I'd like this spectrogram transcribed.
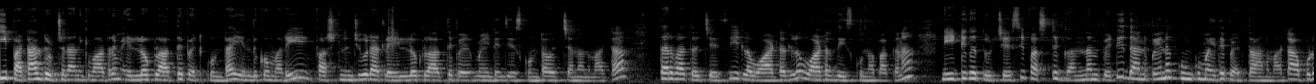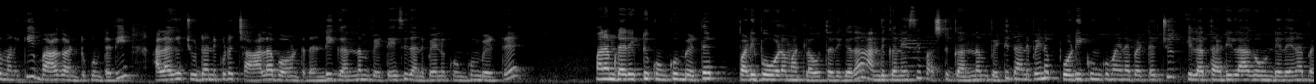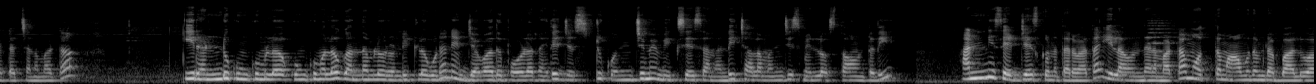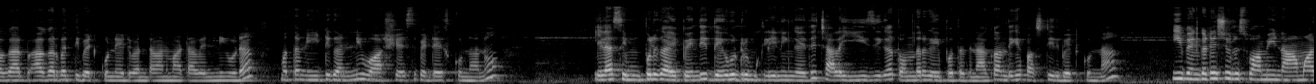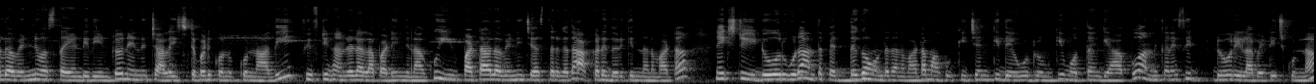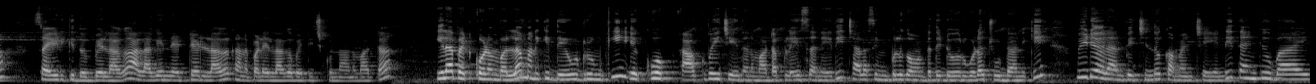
ఈ పటాలు తుడచడానికి మాత్రం ఎల్లో క్లాత్తే పెట్టుకుంటా. ఎందుకో మరి ఫస్ట్ నుంచి కూడా అట్లా ఎల్లో క్లాత్తే మెయింటైన్ చేసుకుంటా వచ్చానమాట తర్వాత వచ్చేసి ఇట్లా వాటర్లో వాటర్ తీసుకున్న పక్కన నీట్గా తుడిచేసి ఫస్ట్ గంధం పెట్టి దానిపైన కుంకుమ అయితే పెడతా అనమాట అప్పుడు మనకి బాగా అంటుకుంటుంది. అలాగే చూడడానికి కూడా చాలా బాగుంటుందండి. గంధం పెట్టేసి దానిపైన కుంకుమ పెడితే మనం డైరెక్ట్ కుంకుమ పెడితే పడిపోవడం అట్లా అవుతుంది కదా. అందుకనేసి ఫస్ట్ గంధం పెట్టి దానిపైన పొడి కుంకుమైనా పెట్టచ్చు. ఇలా తడిలాగా ఉండేదైనా పెట్టచ్చు అనమాట ఈ రెండు కుంకుమలో కుంకుమలో గంధంలో రెండిట్లో కూడా నేను జవాదు పౌడర్ని అయితే జస్ట్ కొంచెమే మిక్స్ చేశానండి. చాలా మంచి స్మెల్ వస్తూ ఉంటుంది. అన్నీ సెట్ చేసుకున్న తర్వాత ఇలా ఉందన్నమాట. మొత్తం ఆముదం డబ్బాలు అగర్ అగరబత్తి పెట్టుకునేటువంటి అనమాట అవన్నీ కూడా. మొత్తం నీట్గా అన్నీ వాష్ చేసి పెట్టేసుకున్నాను. ఇలా సింపుల్గా అయిపోయింది. దేవుడి రూమ్ క్లీనింగ్ అయితే చాలా ఈజీగా తొందరగా అయిపోతుంది నాకు. అందుకే ఫస్ట్ ఇది పెట్టుకున్నా. ఈ వెంకటేశ్వర స్వామి నామాలు అవన్నీ వస్తాయండి దీంట్లో. నేను చాలా ఇష్టపడి కొనుక్కున్నది. ఫిఫ్టీన్ హండ్రెడ్ అలా పడింది నాకు. ఈ పటాలు అవన్నీ చేస్తారు కదా అక్కడే దొరికిందనమాట. నెక్స్ట్ ఈ డోర్ కూడా అంత పెద్దగా ఉండదనమాట. మాకు కిచెన్కి దేవుడి రూమ్కి మొత్తం గ్యాప్. అందుకనేసి డోర్ ఇలా పెట్టించుకున్నా. సైడ్కి దొబ్బేలాగా అలాగే నెట్టెడ్ లాగా కనపడేలాగా పెట్టించుకున్నా అనమాట. ఇలా పెట్టుకోవడం వల్ల మనకి దేవుడి రూమ్కి ఎక్కువ ఆక్యుపై చేయదనమాట ప్లేస్ అనేది. చాలా సింపుల్గా ఉంటుంది డోర్ కూడా చూడడానికి. వీడియో ఎలా అనిపించిందో కమెంట్ చేయండి. Thank you bye.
